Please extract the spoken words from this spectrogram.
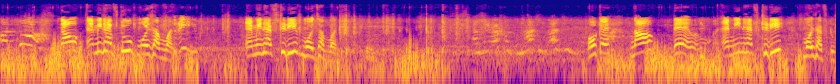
Oh, Now Amin have two. Moise have one. Three. Amin have three. Moise have one. Okay, now they Amin have three. Moise have two.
